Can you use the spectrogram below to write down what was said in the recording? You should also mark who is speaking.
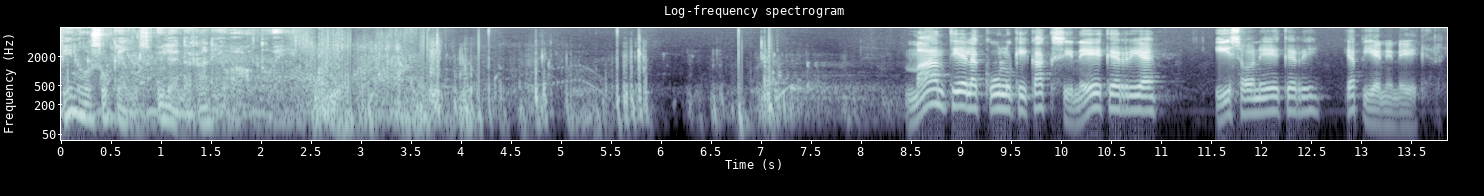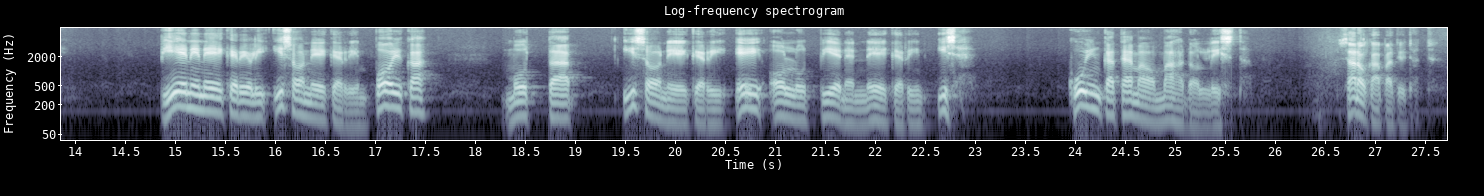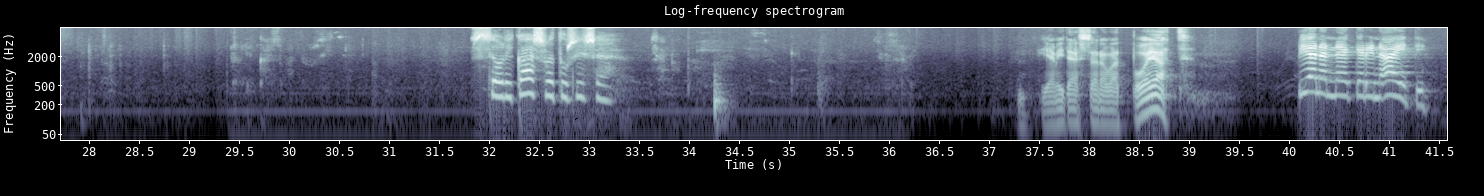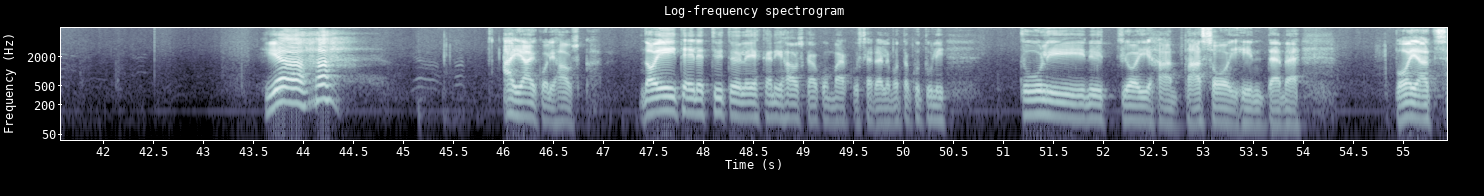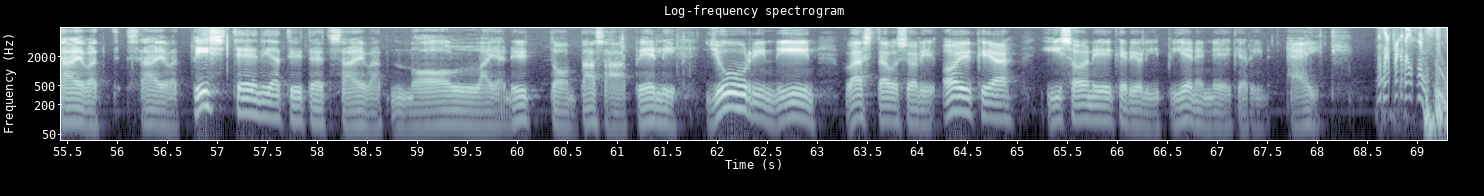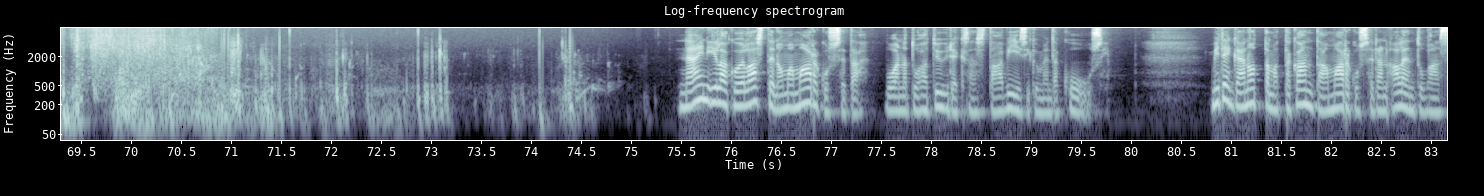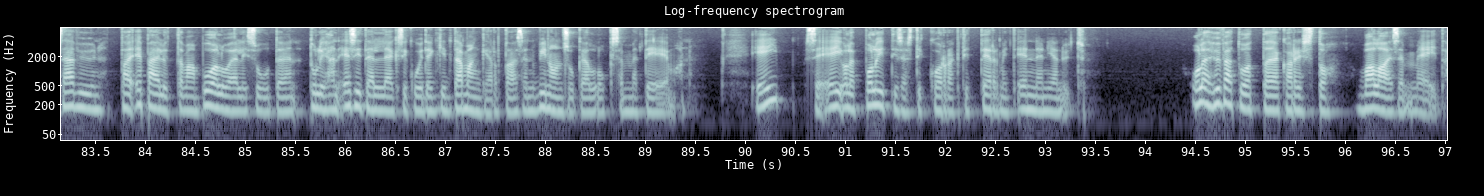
Speaker 1: Vino sukellus Ylen radioaaltoihin.
Speaker 2: Maantiellä kulki kaksi neekeriä, iso neekeri ja pieni neekeri. Pieni neekeri oli iso neekerin poika, mutta iso neekeri ei ollut pienen neekerin isä. Kuinka tämä on mahdollista? Sanokaapa tytöt.
Speaker 3: Se oli kasvatusisä.
Speaker 2: Ja mitä sanovat pojat?
Speaker 4: Pienen neekerin äiti.
Speaker 2: Jaha. Ai ai, kun oli hauskaa. No ei teille tytöille ehkä niin hauskaa kuin Markus Sedälle, mutta kun tuli, tuli nyt jo ihan tasoihin tämä. Pojat saivat, saivat pisteen ja tytöt saivat nolla ja nyt on tasapeli. Juuri niin, vastaus oli oikea. Iso neekeri oli pienen neekerin äiti.
Speaker 5: Näin ilakoi lasten oma Markussetä vuonna 1956. Mitenkään ottamatta kantaa Markussedän alentuvaan sävyyn tai epäilyttävään puolueellisuuteen tuli hän esitelleeksi kuitenkin tämänkertaisen vinonsukelluksemme teeman. Ei, se ei ole poliittisesti korrektit termit ennen ja nyt. Ole hyvä tuottaja Karisto, valaise meitä.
